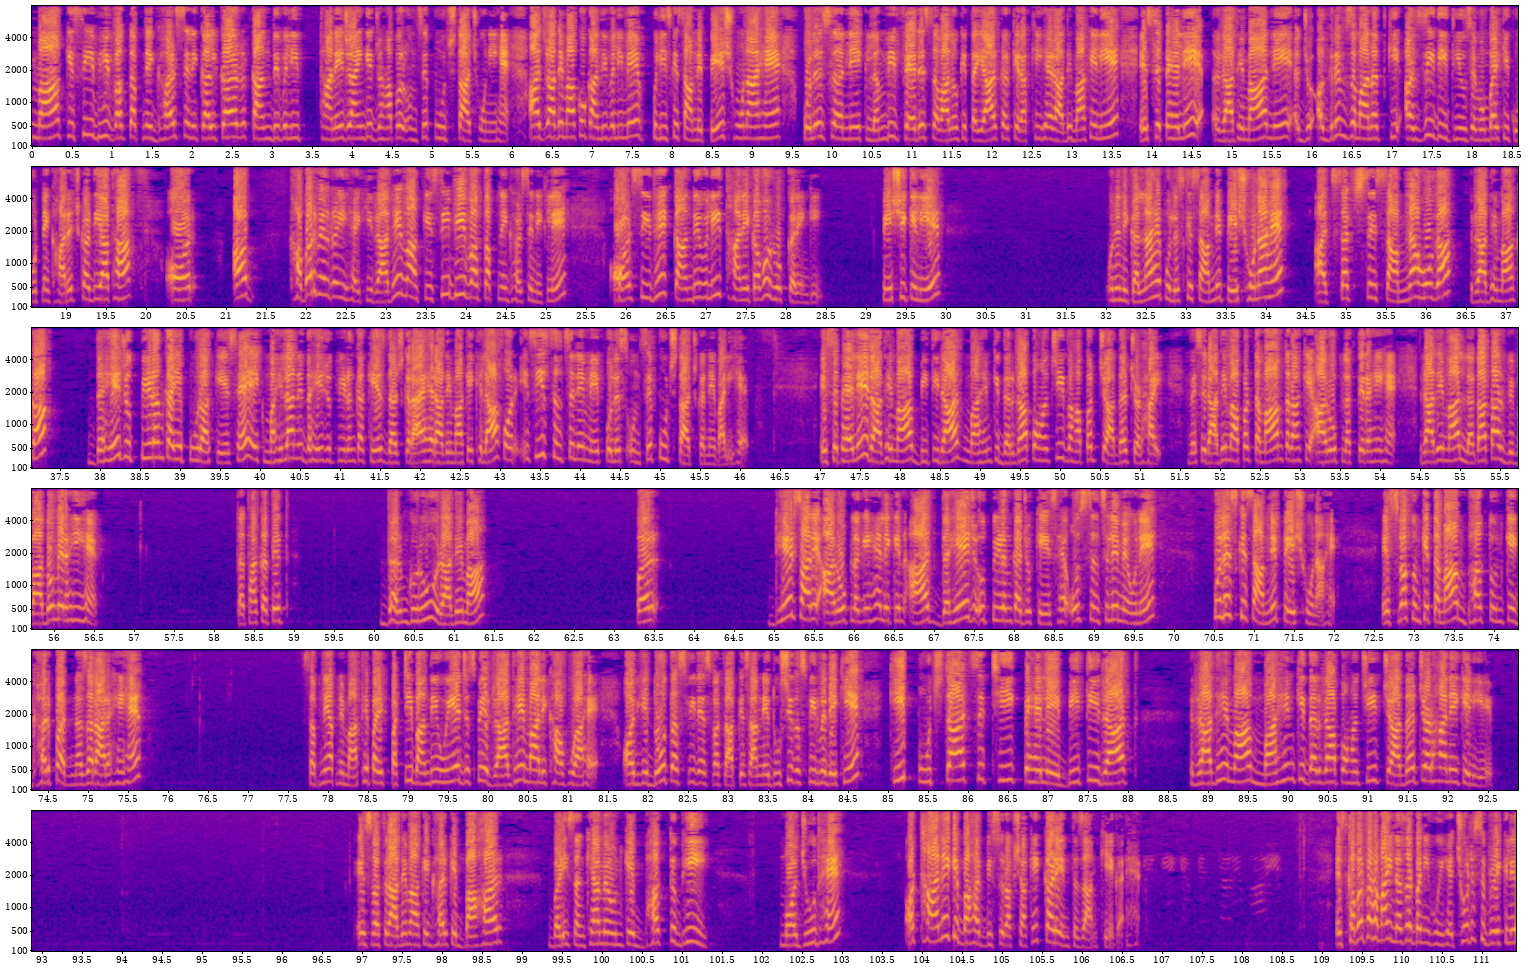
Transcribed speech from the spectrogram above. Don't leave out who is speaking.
Speaker 1: माँ किसी भी वक्त अपने घर से निकलकर कांदिवली थाने जाएँगे, जहाँ पर उनसे पूछताछ होनी है। आज राधे माँ को कांदिवली में पुलिस के सामने पेश होना है। पुलिस ने एक लंबी फेहरिस्त सवालों की तैयार करके रखी है राधे माँ के लिए। इससे पहले राधे माँ ने जो अग्रिम जमानत की अर्जी दी थी, उसे मुंबई की कोर्ट ने खारिज कर दिया था। और अब खबर मिल रही है कि राधे माँ किसी भी वक्त अपने घर से निकले और सीधे कांदिवली थाने का वो रुख करेंगी। पेशी के लिए उन्हें निकलना है, पुलिस के सामने पेश होना है। आज सच से सामना होगा राधे माँ का। दहेज उत्पीड़न का यह पूरा केस है। एक महिला ने दहेज उत्पीड़न का केस दर्ज कराया है राधे माँ के खिलाफ और इसी सिलसिले में पुलिस उनसे पूछताछ करने वाली है। इससे पहले राधे माँ बीती रात माहिम की दरगाह पहुँची, वहाँ पर चादर चढ़ाई। वैसे राधे माँ पर तमाम तरह के आरोप लगते रहे हैं। राधे माँ लगातार विवादों में रही हैं। तथाकथित धर्मगुरु राधे माँ, पर ढेर सारे आरोप लगे हैं, लेकिन आज दहेज उत्पीड़न का जो केस है, उस सिलसिले में उन्हें पुलिस के सामने पेश होना है। इस वक्त उनके तमाम भक्त उनके घर पर नज़र आ रहे हैं। सबने अपने माथे पर एक पट्टी बांधी हुई है जिसपे राधे माँ लिखा हुआ है। और ये दो तस्वीरें इस वक्त आपके सामने। दूसरी तस्वीर में देखिए कि पूछताछ से ठीक पहले बीती रात राधे माँ माहिम की दरगाह पहुँची चादर चढ़ाने के लिए। इस वक्त राधे माँ के घर के बाहर बड़ी संख्या में उनके भक्त भी मौजूद हैं और थाने के बाहर भी सुरक्षा के कड़े इंतज़ाम किए गए हैं। इस खबर पर हमारी नज़र बनी हुई है। छोटे से ब्रेक के लिए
